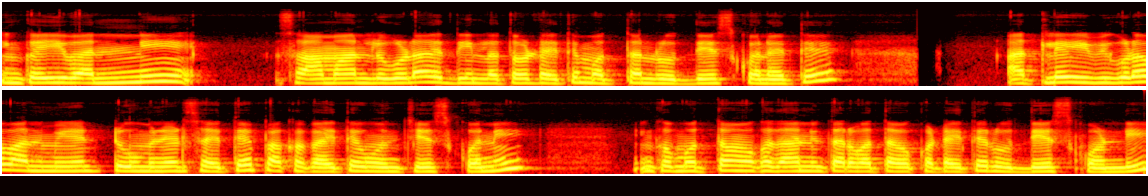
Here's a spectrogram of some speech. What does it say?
ఇంకా ఇవన్నీ సామాన్లు కూడా దీనితో అయితే మొత్తం రుద్దేసుకొని అయితే అట్లే ఇవి కూడా వన్ మినిట్ టూ మినిట్స్ అయితే పక్కకైతే ఉంచేసుకొని ఇంకా మొత్తం ఒకదాని తర్వాత ఒకటైతే రుద్దేసుకోండి.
